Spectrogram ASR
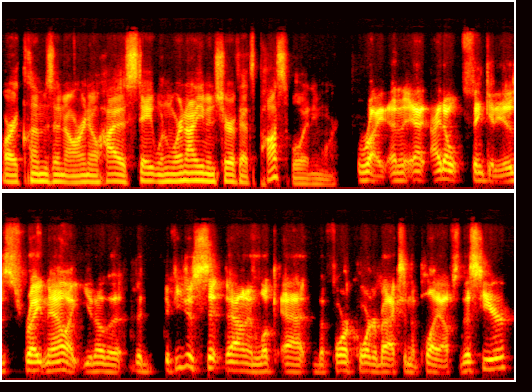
or a Clemson or an Ohio State when we're not even sure if that's possible anymore. Right, and I don't think it is right now. Like, you know, the, the if you just sit down and look at the four quarterbacks in the playoffs this year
